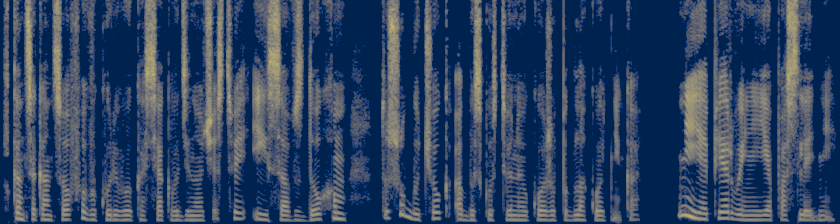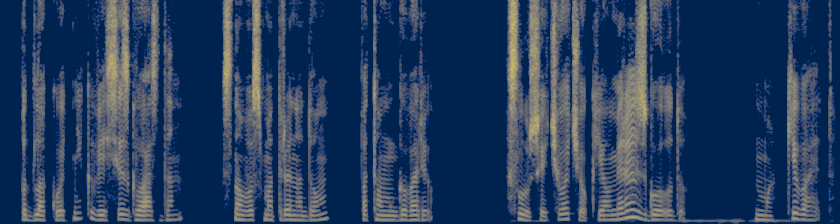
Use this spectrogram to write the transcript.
В конце концов, выкуриваю косяк в одиночестве и со вздохом тушу бучок об искусственную кожу подлокотника. Не я первый, не я последний. Подлокотник весь изгваздан. Снова смотрю на дом, потом говорю. «Слушай, чувачок, я умираю с голоду». Мак кивает.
